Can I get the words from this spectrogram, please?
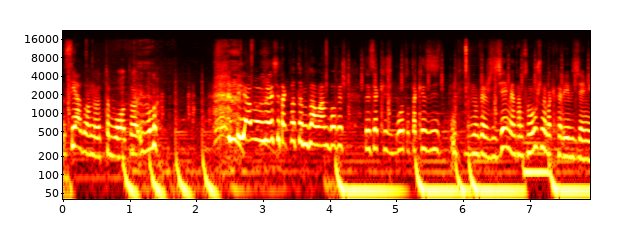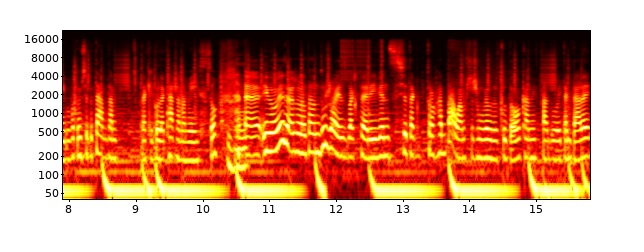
Zjadłam nawet to błoto i w ogóle... Ja w ogóle się tak potem bałam, bo wiesz, to jest jakieś błoto takie, z, no wiesz, z ziemi, a tam są różne bakterie w ziemi, bo potem się pytałam tam takiego lekarza na miejscu e, i powiedział, że no tam dużo jest bakterii, więc się tak trochę bałam, szczerze mówiąc, że to do oka mi wpadło i tak dalej.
